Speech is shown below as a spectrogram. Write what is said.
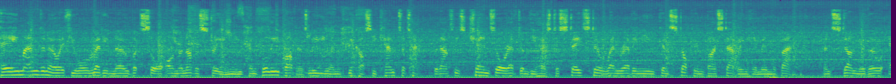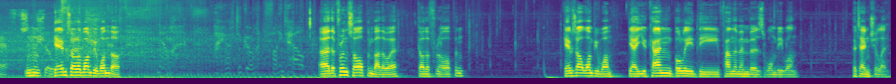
Hey Mandano if you already know but saw on another stream you can bully Bobbers Leland because he can't attack without his chainsaw revved and he has to stay still when revving you can stop him by stabbing him in the back and stun with OFC Mhm. Game's on a 1v1 though. Now, I have to go and find help. Uh, the front's open, by the way. Got the front open. Game's not 1v1. Yeah, you can bully the family members 1v1. Potentially.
